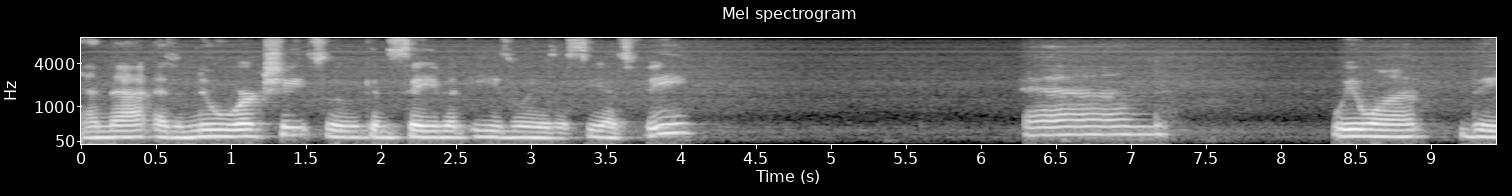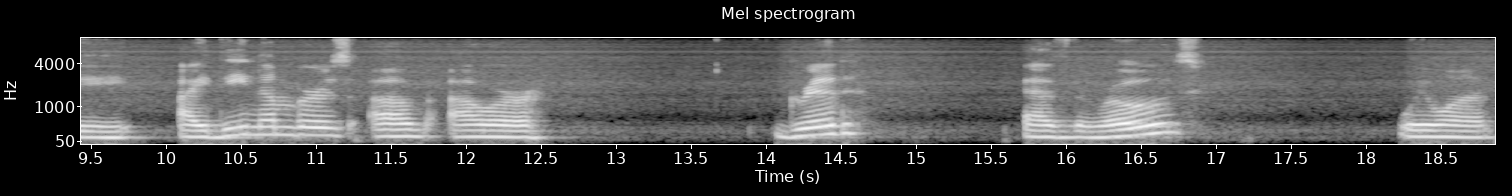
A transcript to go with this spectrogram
And that as a new worksheet so we can save it easily as a CSV. And we want the ID numbers of our grid as the rows. We want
